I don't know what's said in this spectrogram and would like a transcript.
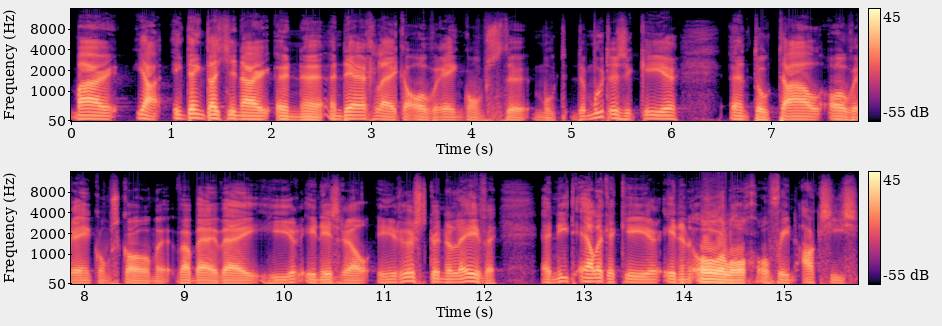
Maar ja, ik denk dat je naar een, eh, een dergelijke overeenkomst uh, moet. Er moet eens een keer een totaal overeenkomst komen waarbij wij hier in Israël in rust kunnen leven. En niet elke keer in een oorlog of in acties.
